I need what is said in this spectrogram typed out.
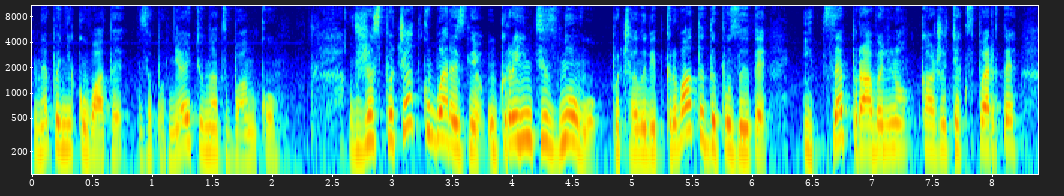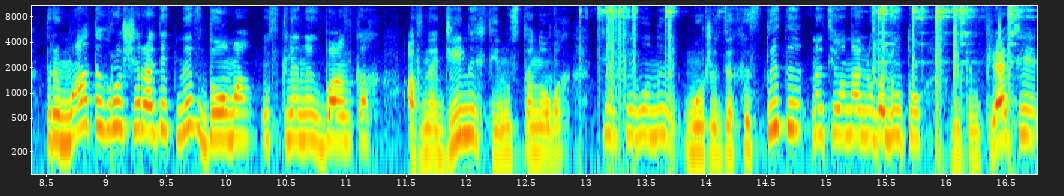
не панікувати, запевняють у Нацбанку. Вже з початку березня українці знову почали відкривати депозити, і це правильно кажуть експерти. Тримати гроші радять не вдома у скляних банках, а в надійних фінустановах. Тільки вони можуть захистити національну валюту від інфляції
